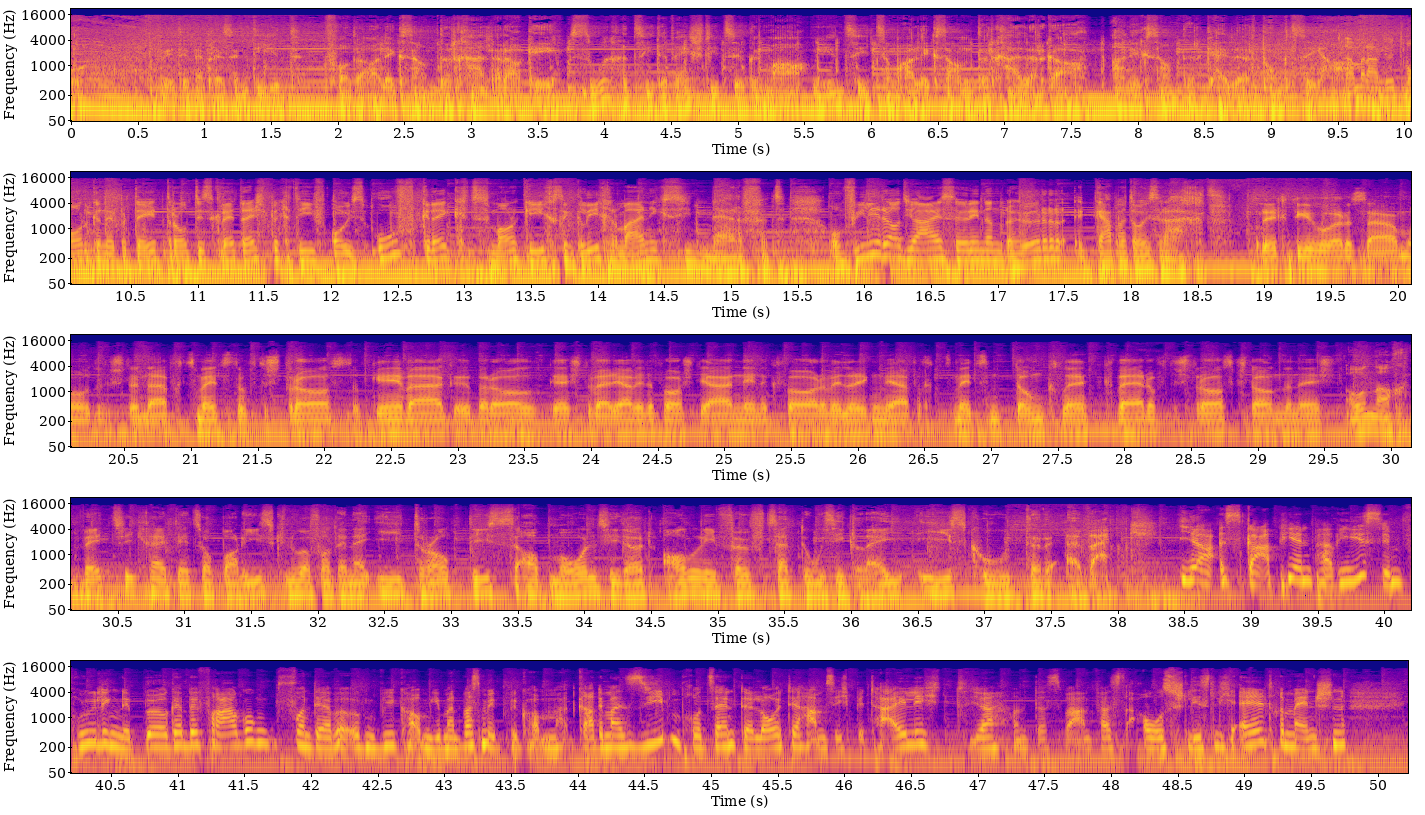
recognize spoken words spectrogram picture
wird Ihnen präsentiert von der Alexander Keller AG. Suchen Sie den besten Zügelmann, müssen Sie zum Alexander Keller gehen. AlexanderKeller.ch Wir haben heute Morgen über die Trottis geredet, respektive uns aufgeregt. Marc und ich sind gleicher Meinung, sie nerven. Und viele Radio 1 Hörerinnen und Hörer geben uns recht. Richtige hure Sau oder stehen einfach mitten auf der Straße, auf Gehweg, überall. Gestern wäre ich auch wieder fast die einen reingefahren, weil er irgendwie einfach mitten im Dunkeln quer auf der Straße gestanden ist. Und nach Wetzig hat jetzt auch Paris genug von diesen E-Trottis. Ab morgen sind dort alle 15'000 Leih-E-Scooter weg. Ja, es gab hier in Paris im Frühling eine Bürgerbefragung, von der aber irgendwie kaum jemand was mitbekommen hat. Gerade mal sieben Prozent der Leute haben sich beteiligt. Ja, und das waren fast ausschließlich ältere Menschen,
